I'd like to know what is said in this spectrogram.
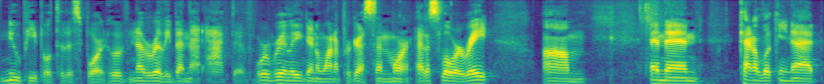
new people to the sport who have never really been that active. We're really going to want to progress them more at a slower rate, um, and then kind of looking at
